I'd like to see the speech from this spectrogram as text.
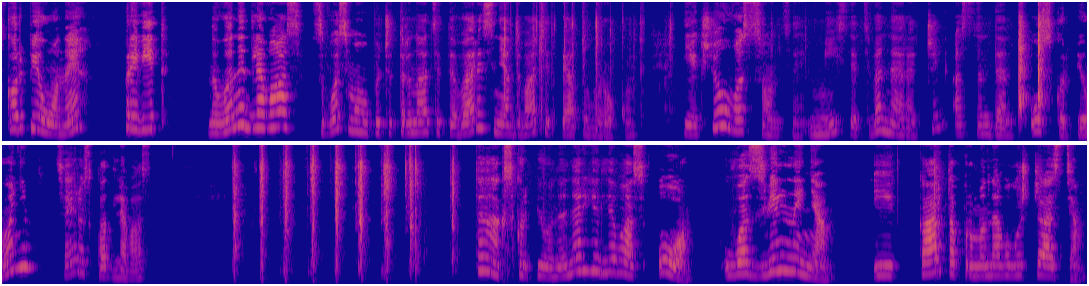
Скорпіони, привіт! Новини для вас з 8 по 14 вересня 2025 року. І якщо у вас сонце, місяць, Венера чи асцендент у Скорпіоні, цей розклад для вас. Так, Скорпіон, енергія для вас. О, у вас звільнення і карта променевого щастя.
